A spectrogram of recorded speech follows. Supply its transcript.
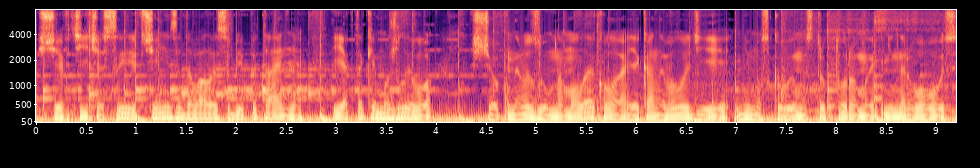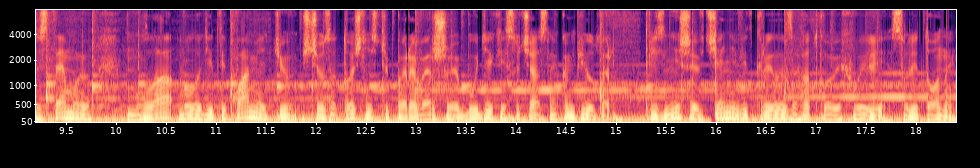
Ще в ті часи вчені задавали собі питання, як таке можливо, щоб нерозумна молекула, яка не володіє ні мозковими структурами, ні нервовою системою, могла володіти пам'яттю, що за точністю перевершує будь-який сучасний комп'ютер. Пізніше вчені відкрили загадкові хвилі солітони.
